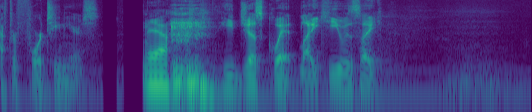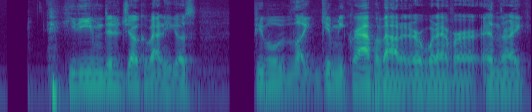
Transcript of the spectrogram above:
after 14 years. yeah he just quit. Like he was like, he even did a joke about it. He goes, people like give me crap about it or whatever, and they're like,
